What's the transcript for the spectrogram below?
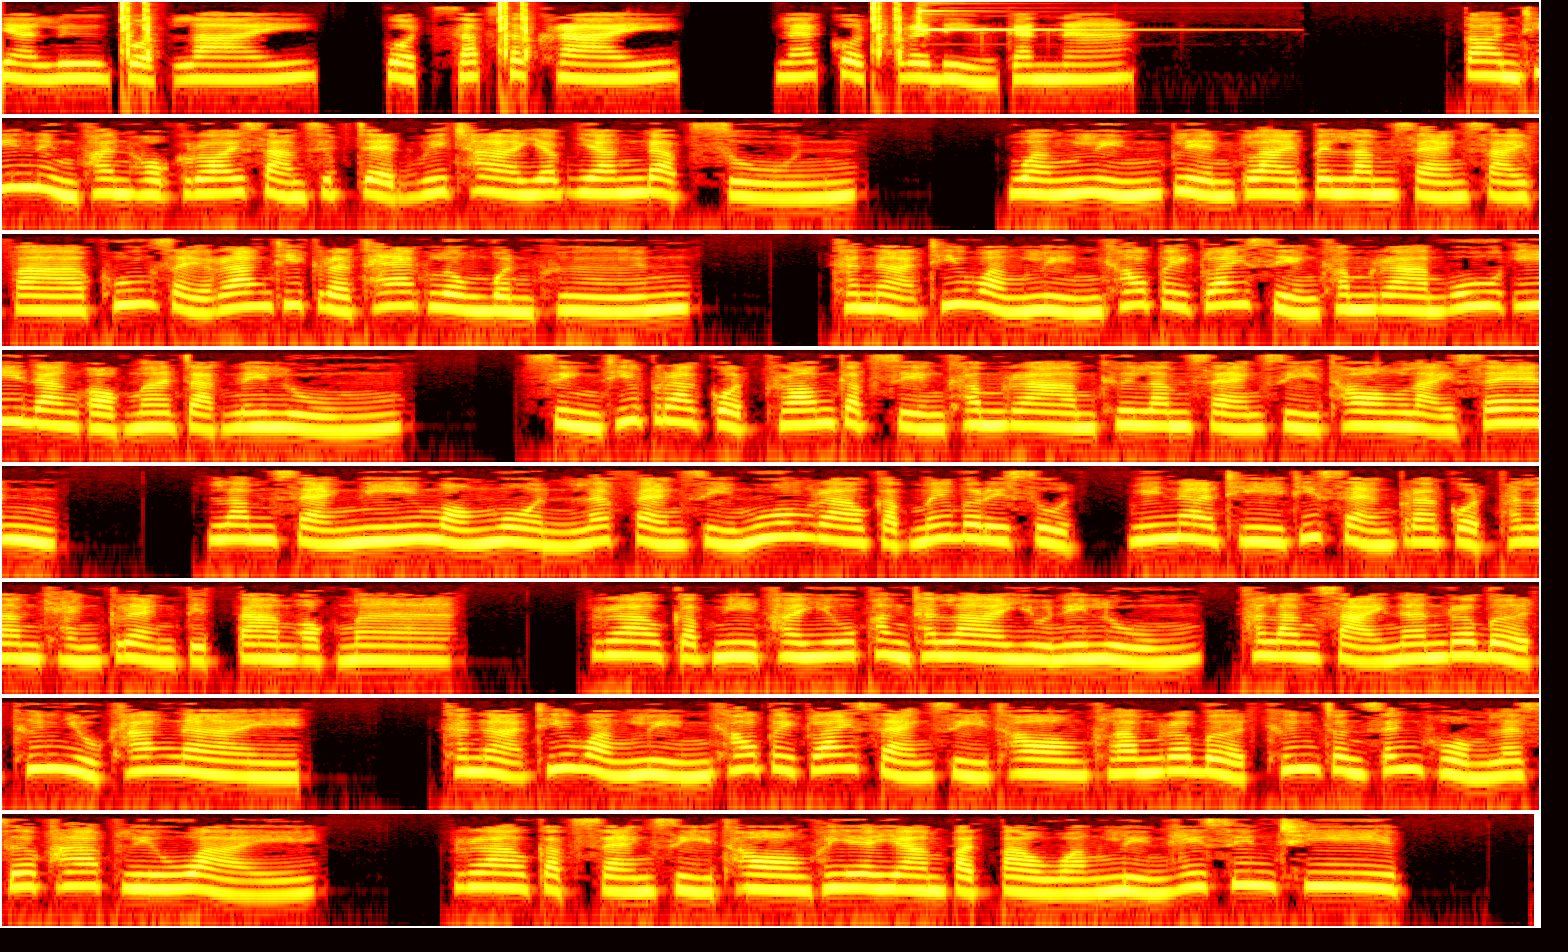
อย่าลืมกดไลค์ กด Subscribe และกดกระดิ่งกันนะ ตอนที่ 1637 วิชายับยั้งดับศูนย์หวังหลินเปลี่ยนกลายเป็นลำแสงสายฟ้าพุ่งใส่ร่างที่กระแทกลงบนพื้น ขณะที่หวังหลินเข้าไปใกล้เสียงคำรามอู้อี้ดังออกมาจากในหลุม สิ่งที่ปรากฏพร้อมกับเสียงคำรามคือลำแสงสีทองหลายเส้น ลำแสงนี้หมองหม่นและแฝงสีม่วงราวกับไม่บริสุทธิ์ วินาทีที่แสงปรากฏพลังแข็งแกร่งติดตามออกมา ราวกับมีพายุพังทลายอยู่ในหลุม พลังสายนั้นระเบิดขึ้นอยู่ข้างใน ขณะที่หวังหลินเข้าไปใกล้แสงสีทองคล้ำระเบิดขึ้นจนเส้นผมและเสื้อผ้าพลิ้วไหว ราวกับแสงสีทองพยายามปัดเป่าหวังหลินให้สิ้นชีพ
